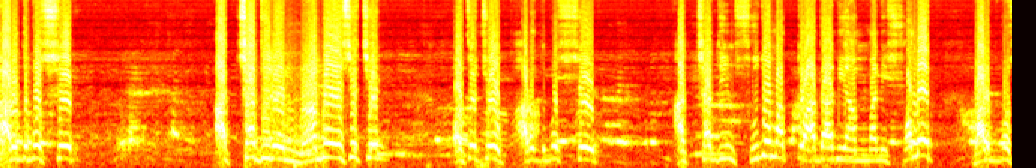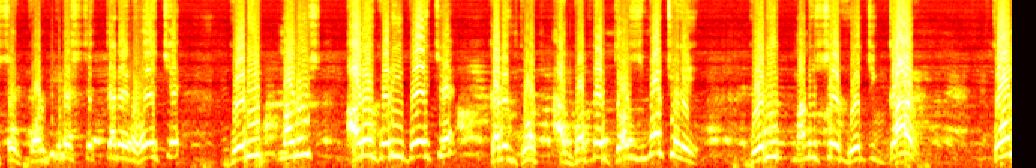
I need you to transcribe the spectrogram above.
ভারতবর্ষের আচ্ছা দিনের নামে এসেছেন অথচ ভারতবর্ষের আচ্ছা দিন শুধুমাত্র আদানি আম্বানি সমেত ভারতবর্ষের কর্পোরেট সেক্টরের হয়েছে গরিব মানুষ আরও গরিব হয়েছে, কারণ গত দশ বছরে গরিব মানুষের রোজগার, কম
